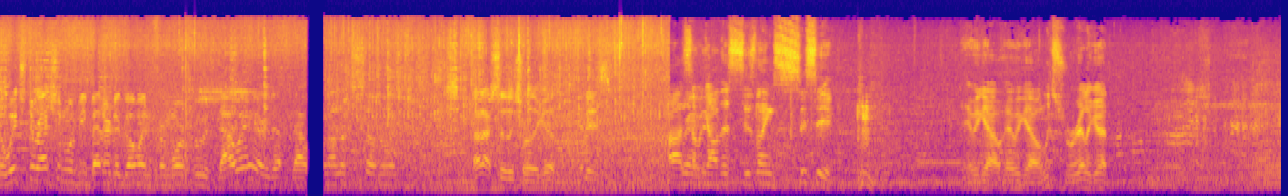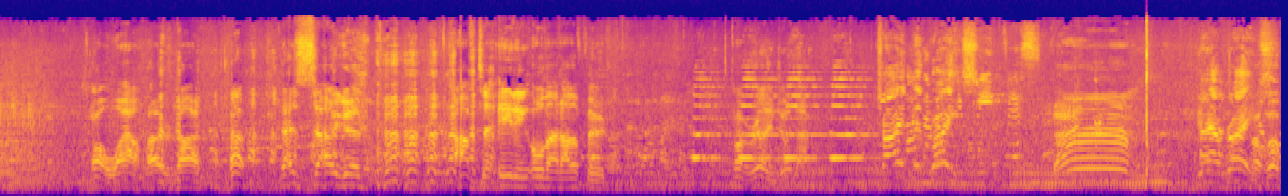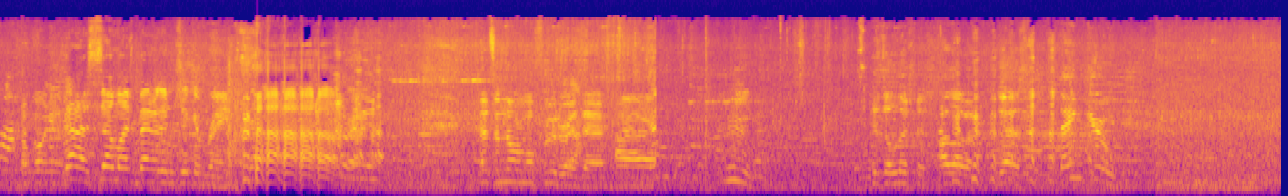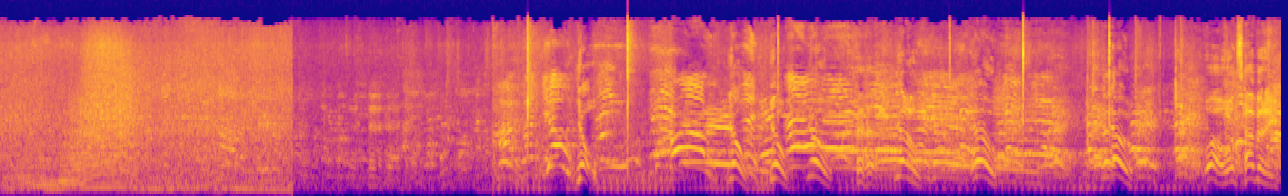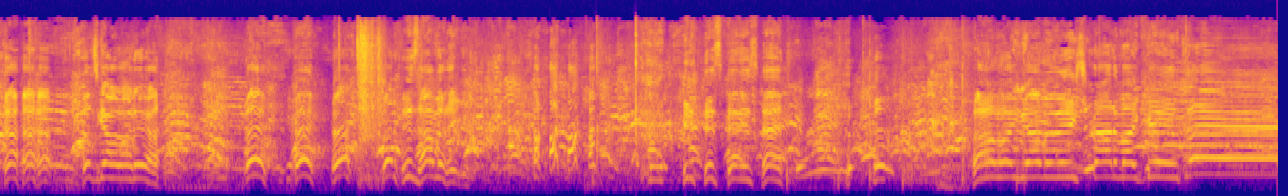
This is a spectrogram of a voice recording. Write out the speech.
So which direction would be better to go in for more food? That way or that, that way? That looks so delicious. That actually looks really good. It is. All right, so we got this sizzling sisig. here we go. Here we go. It looks really good. Oh wow, that is nice. That's so good. After eating all that other food. Oh, I really enjoyed that. Try it with rice. Damn. You have rice. Oh, that is so much better than chicken brain. That's a normal food right there. Mmm. It's delicious. I love it. yes. Thank you. Yo! Yo! Yo! Yo! Yo! Yo! Yo! Yo! Whoa! What's happening? what's going on here? Hey! Hey! Hey! What is happening? he just hit his head. Oh my god, I'm being surrounded by kids. Hey!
